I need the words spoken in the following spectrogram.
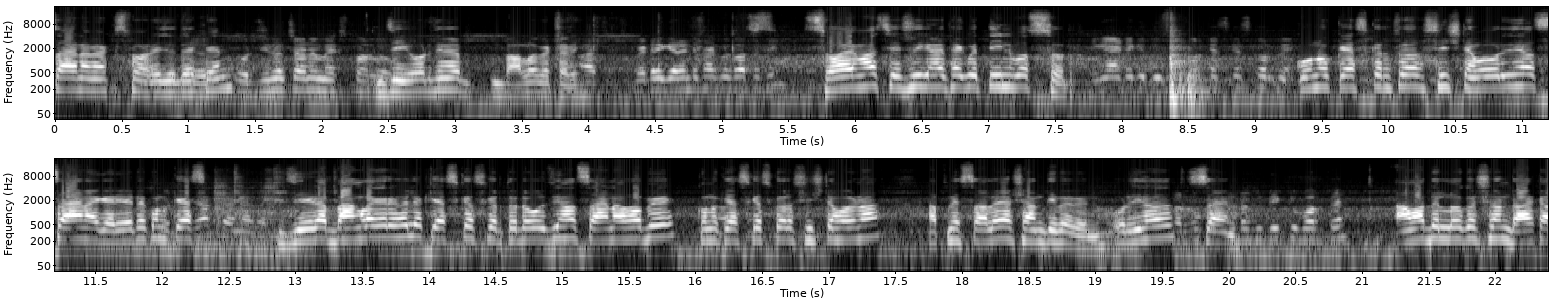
China Max Power এই যে দেখেন। অরিজিনাল চায়না ম্যাক্স পাওয়ার জি অরিজিনাল ভালো ব্যাটারি। আচ্ছা ব্যাটারি গ্যারান্টি থাকবে কতদিন? ছয় মাস এসি গাড়ি থাকবে তিন বছর। এই গাড়িটা কি দুশো ফোর ক্যাশ ক্যাশ করবে? কোনো ক্যাশ করার সিস্টেম অরিজিনাল চায়না গাড়ি এটা কোনো ক্যাশ যেটা বাংলা গাড়ি হলে ক্যাশ ক্যাশ করতে ওটা অরিজিনাল চায়না হবে কোনো ক্যাশ ক্যাশ করার সিস্টেম হবে না। আপনি চালায় আর শান্তি পাবেন। অরিজিনাল চায়না যদি একটু বলতেন। আমাদের লোকেশন ঢাকা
